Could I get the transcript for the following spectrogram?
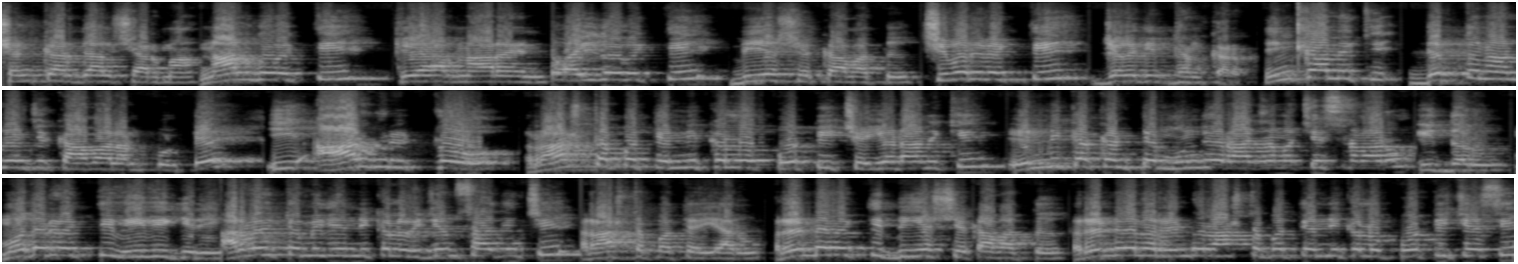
శంకర్ దాల్ శర్మ. నాలుగో వ్యక్తి కేఆర్ నారాయణ్. ఐదో వ్యక్తి బిఎస్ షెకావత్. చివరి వ్యక్తి జగదీప్ ధంకర్ ఇంకా మీకు డెప్త్ నాలెడ్జ్ కావాలనుకుంటే ఈ ఆరుగురిట్లో రాష్ట్రపతి ఎన్నికల్లో పోటీ చేయడానికి ఎన్నిక కంటే ముందే రాజీనామా చేసిన వారు ఇద్దరు. మొదటి వ్యక్తి వివి గిరి. అరవై తొమ్మిది ఎన్నికల్లో విజయం సాధించి రాష్ట్రపతి అయ్యారు. రెండో వ్యక్తి బిఎస్ షెకావత్. రెండు వేల రెండు రాష్ట్రపతి ఎన్నికల్లో పోటీ చేసి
